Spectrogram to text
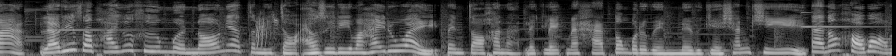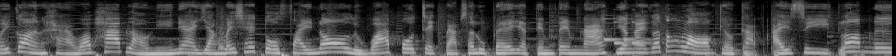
มาก ๆ แล้วที่เซอร์ไพรส์ก็คือเหมือนน้องเนี่ย จะมีจอ LCD มาให้ด้วย เป็นจอขนาดเล็ก ๆ นะคะ ตรงบริเวณ navigation key แต่ต้องขอบอกไว้ก่อนค่ะว่าภาพเหล่านี้เนี่ย ยังไม่ใช่ตัว final หรือว่าโปรเจกต์แบบสรุปรายละเอียดเต็ม ๆ นะ ยังไงก็ต้องรอเกี่ยวกับ IC อีกรอบนึง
